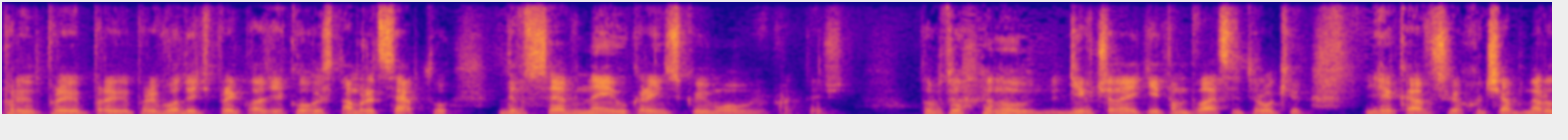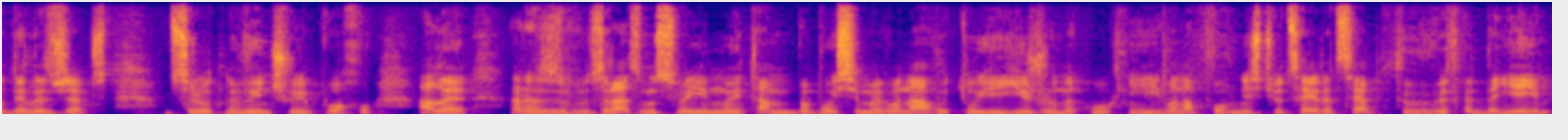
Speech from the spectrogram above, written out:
при, при, при, приводить приклад якогось там рецепту, де все в неї українською мовою, практично. Тобто, ну, дівчина, якій там 20 років, яка вже хоча б народилась вже абсолютно в іншу епоху, але з разом з своїми там бабусями вона готує їжу на кухні, і вона повністю цей рецепт дає їм.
